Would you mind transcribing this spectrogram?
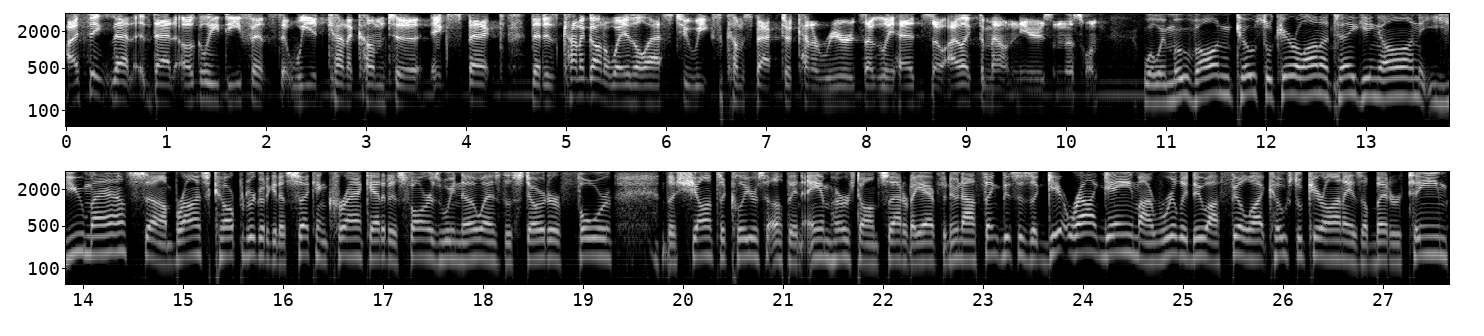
I think that that ugly defense that we had kind of come to expect that has kind of gone away the last two weeks comes back to kind of rear its ugly head. So I like the Mountaineers in this one. Well, we move on. Coastal Carolina taking on UMass. Uh, Bryce Carpenter going to get a second crack at it, as far as we know, as the starter for the Chanticleers up in Amherst on Saturday afternoon. I think this is a get right game. I really do. I feel like Coastal Carolina is a better team.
